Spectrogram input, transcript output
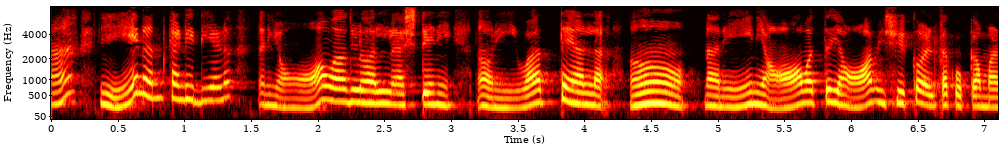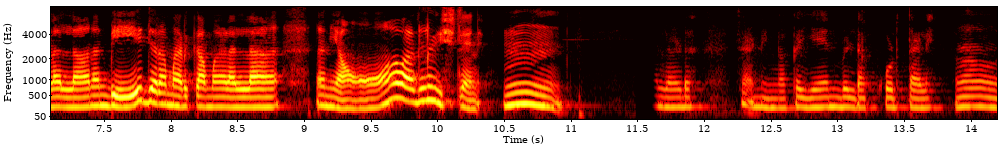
ಹಾಂ ಏನು ಅಂದ್ಕೊಂಡಿದ್ದೀಯಳು ನಾನು ಯಾವಾಗಲೂ ಅಲ್ಲ ಅಷ್ಟೇನಿ ನಾನು ಇವತ್ತೇ ಅಲ್ಲ. ಹ್ಞೂ, ನಾನು ಏನು ಯಾವತ್ತೂ ಯಾವ ವಿಷಯಕ್ಕೂ ಅಳ್ತಾ ಕುಕ್ಕ ಮಾಡಲ್ಲ. ನಾನು ಬೇಜಾರ ಮಾಡ್ಕೊಂಬಳಲ್ಲ ನಾನು ಯಾವಾಗಲೂ ಇಷ್ಟೇನೆ. ಹ್ಞೂ ಅಲ್ಲಾಡ ಸಣ್ಣಿಂಗಕ್ಕ ಏನು ಬಿಲ್ಡಪ್ ಕೊಡ್ತಾಳೆ? ಹ್ಮ್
